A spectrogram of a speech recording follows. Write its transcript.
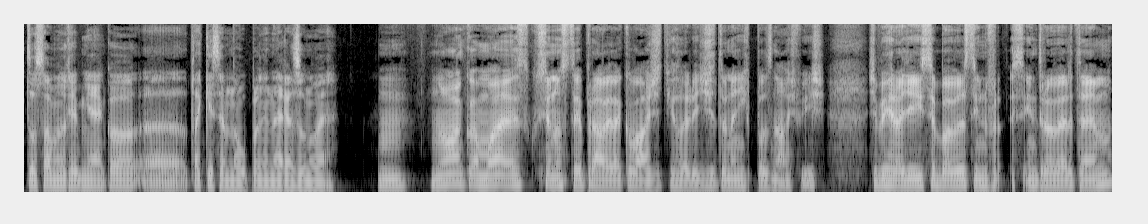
to samozřejmě jako uh, taky se mnou úplně nerezonuje. Hmm. No jako moje zkušenost je právě taková, že tihle lidi, že to na nich poznáš, víš? Že bych raději se bavil s, infr- s introvertem,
